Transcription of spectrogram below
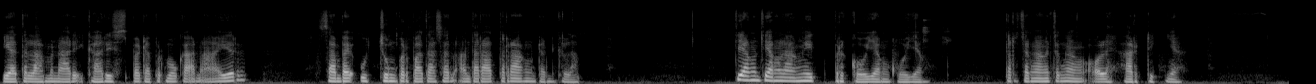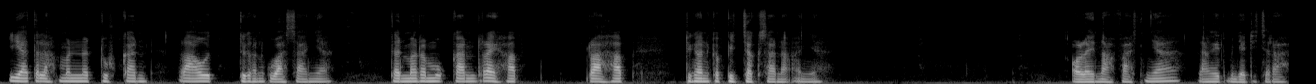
Ia telah menarik garis pada permukaan air sampai ujung perbatasan antara terang dan gelap. Tiang-tiang langit bergoyang-goyang, tercengang-cengang oleh hardiknya ia telah meneduhkan laut dengan kuasanya dan meremukan rehab rahab dengan kebijaksanaannya. Oleh nafasnya, langit menjadi cerah.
